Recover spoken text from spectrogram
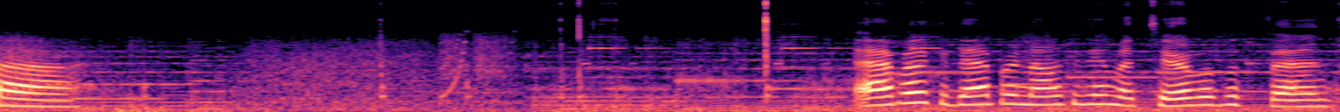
Ah. Abracadabra and Alakazam a terrible defense.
